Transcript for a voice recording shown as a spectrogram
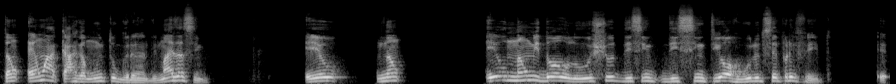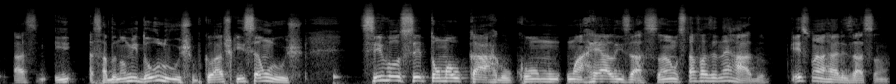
Então, é uma carga muito grande. Mas assim, eu não, eu não me dou ao luxo de, de sentir orgulho de ser prefeito. Eu, assim, e, sabe, eu não me dou o luxo, porque eu acho que isso é um luxo. Se você toma o cargo como uma realização, você está fazendo errado. Porque isso não é uma realização.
